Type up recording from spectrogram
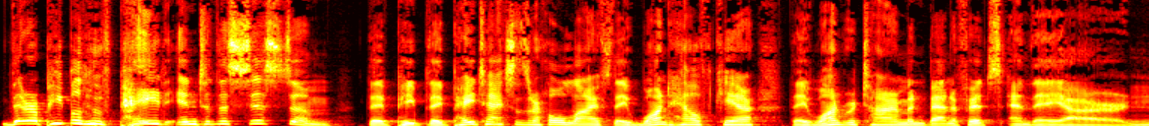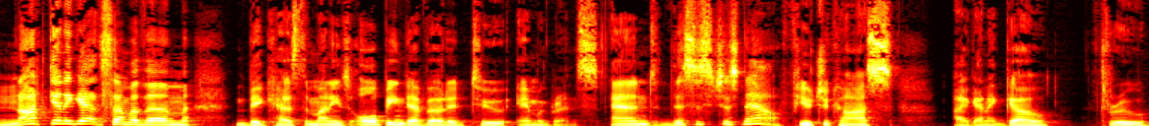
There are people who've paid into the system. They pay, they pay taxes their whole lives. They want health care. They want retirement benefits. And they are not going to get some of them because the money's all being diverted to immigrants. And this is just now. Future costs are going to go through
